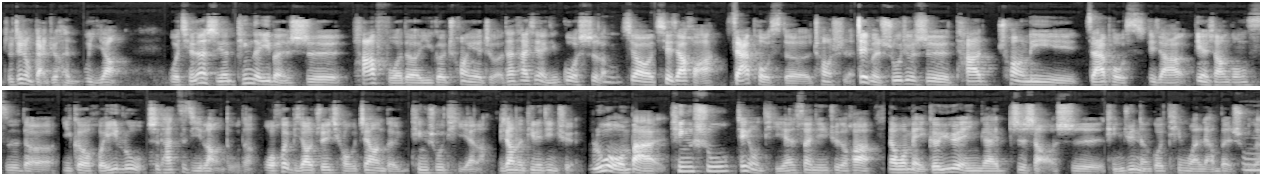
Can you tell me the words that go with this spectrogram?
就这种感觉很不一样。我前段时间听的一本是哈佛的一个创业者，但他现在已经过世了，叫谢家华，Zappos 的创始人。这本书就是他创立 Zappos 这家电商公司的一个回忆录，是他自己朗读的。我会比较追求这样的听书体验了，比较能听得进去。如果我们把听书这种体验算进去的话，那我每个月应该至少是平均能够听完两本书的。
